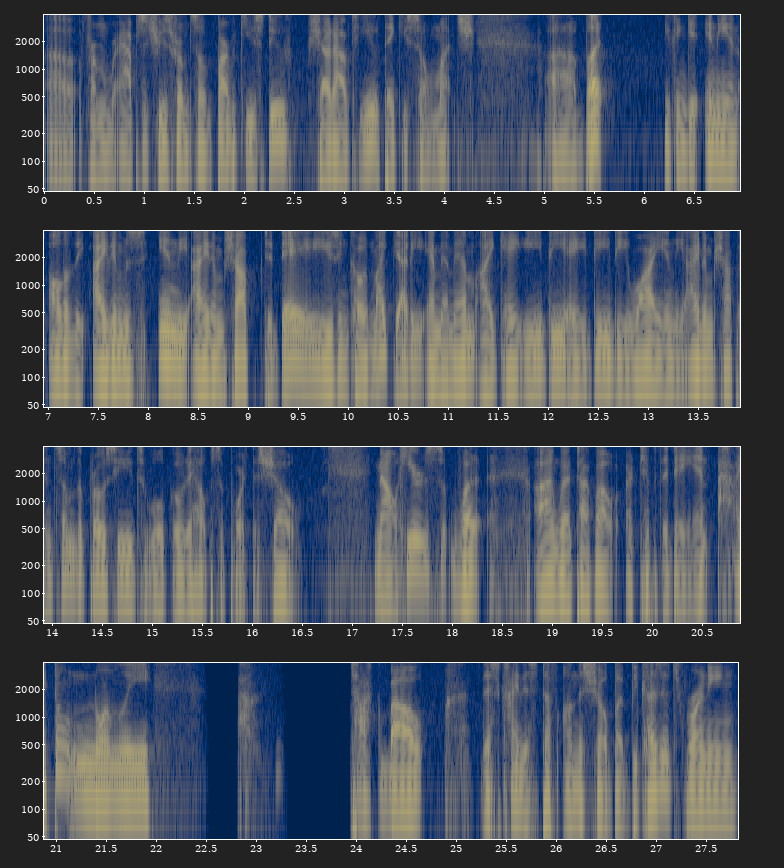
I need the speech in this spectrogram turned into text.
uh, from apps to choose from. So barbecue stew, shout out to you. Thank you so much. Uh, but you can get any and all of the items in the item shop today using code MikeDaddy, M M M I K E D A D D Y, in the item shop, and some of the proceeds will go to help support the show. Now, here's what I'm going to talk about our tip of the day. And I don't normally uh, talk about this kind of stuff on the show, but because it's running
